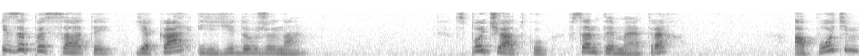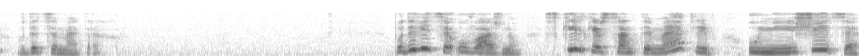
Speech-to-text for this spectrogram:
і записати, яка її довжина. Спочатку в сантиметрах, а потім в дециметрах. Подивіться уважно, скільки ж сантиметрів уміщується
